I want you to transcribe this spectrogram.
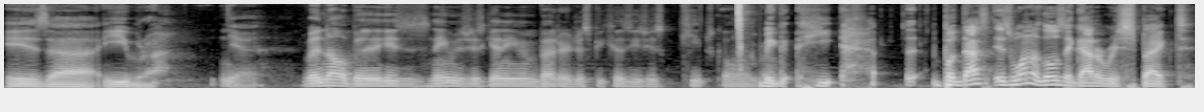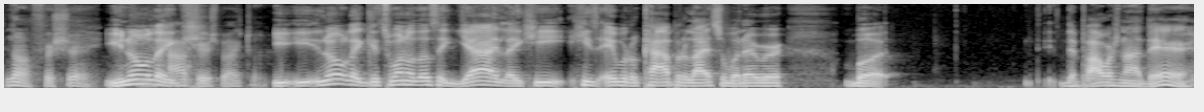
Is uh Ibra Yeah, but no, but his, his name is just getting even better just because he just keeps going. bro. because he, but that's it's one of those that gotta respect. No, for sure. You know, You like have to respect him. you, you know, like it's one of those like yeah, like he he's able to capitalize or whatever, but the power's not there.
